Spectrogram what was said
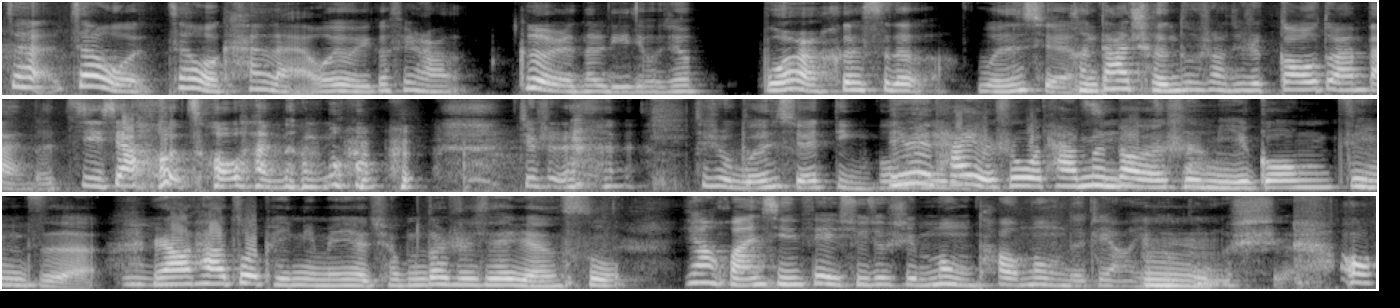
在在我在我看来，我有一个非常个人的理解，我觉得博尔赫斯的文学很大程度上就是高端版的记下我昨晚的梦，就是就是文学顶峰因。为他也说过，他梦到的是迷宫、镜子，嗯然后他作品里面也全部都是这些元素。像环形废墟就是梦套梦的这样一个故事。哦，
